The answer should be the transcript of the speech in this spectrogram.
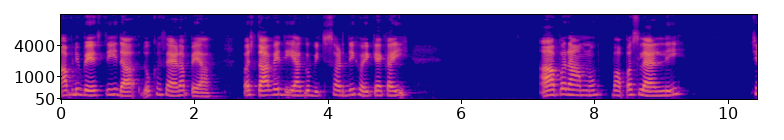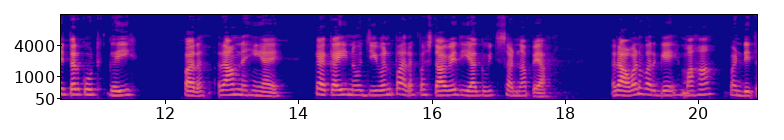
ਆਪਣੀ ਬੇਇੱਜ਼ਤੀ ਦਾ ਦੁੱਖ ਸਹਿਣਾ ਪਿਆ। ਪਛਤਾਵੇ ਦੀ ਅੱਗ ਵਿੱਚ ਸੜਦੀ ਹੋਈ ਕੈਕਈ ਆਪ ਰਾਮ ਨੂੰ ਵਾਪਸ ਲੈਣ ਲਈ ਚਿੱਤਰਕੂਟ ਗਈ, ਪਰ ਰਾਮ ਨਹੀਂ ਆਏ। ਕੈਕਈ ਨੂੰ ਜੀਵਨ ਭਰ ਪਛਤਾਵੇ ਦੀ ਅੱਗ ਵਿੱਚ ਸੜਨਾ ਪਿਆ। ਰਾਵਣ ਵਰਗੇ ਮਹਾ ਪੰਡਿਤ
